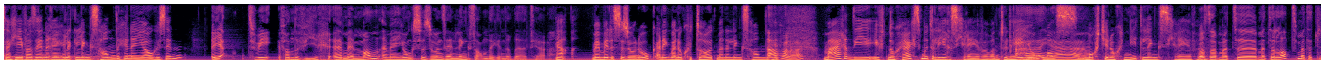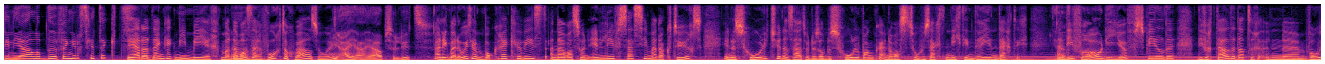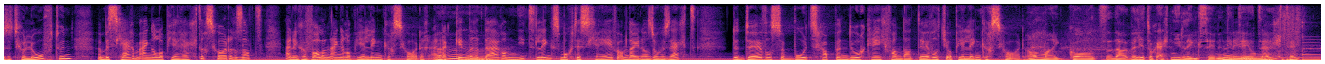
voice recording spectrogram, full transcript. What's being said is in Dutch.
Zeg Eva, zijn er eigenlijk linkshandigen in jouw gezin? Ja, twee van de vier. Hè. Mijn man en mijn jongste zoon zijn linkshandig, inderdaad. Ja. Ja, mijn middenste zoon ook. En ik ben ook getrouwd met een linkshandige. Ah, voilà. Maar die heeft nog rechts moeten leren schrijven. Want toen hij Ah, jong was, ja. mocht je nog niet links schrijven. Was dat met, eh, met de lat, met het liniaal op de vingers getikt? Ja, dat denk ik niet meer. Maar dat Ah. was daarvoor toch wel zo, hè? ja, ja, ja, absoluut. En ik ben ooit in Bokrijk geweest en daar was zo'n inleefsessie met acteurs in een schooltje. Dan zaten we dus op de schoolbanken en dat was zo gezegd 1933. En die vrouw die juf speelde, die vertelde dat er een, eh, volgens het geloof toen een beschermengel op je rechterschouder zat en een gevallen engel op je linkerschouder. En dat kinderen daarom niet links mochten schrijven, omdat je dan zo gezegd de duivelse boodschappen doorkreeg van dat duiveltje op je linkerschouder. Oh my god, dat wil je toch echt niet links zijn in die nee, tijd, jong, hè? echt, hè?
